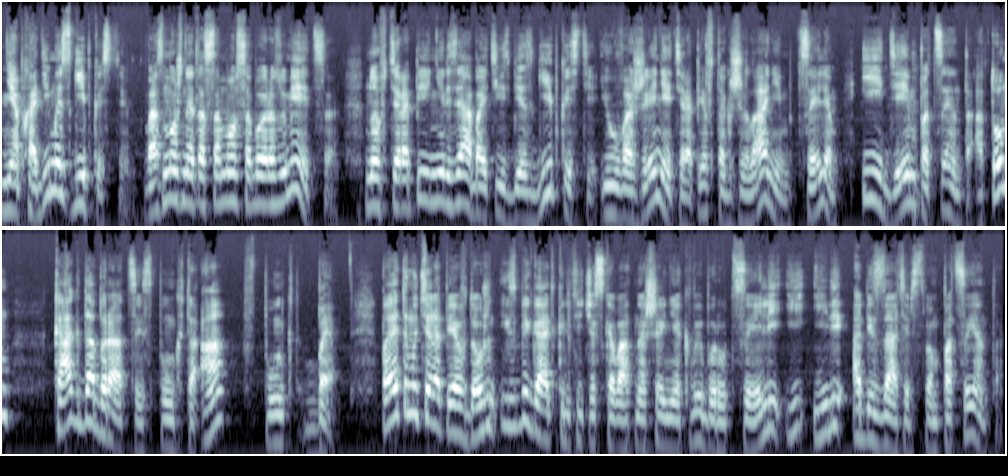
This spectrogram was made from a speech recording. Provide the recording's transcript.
Необходимость гибкости. Возможно, это само собой разумеется, но в терапии нельзя обойтись без гибкости и уважения терапевта к желаниям, целям и идеям пациента о том, как добраться из пункта А в пункт Б. Поэтому терапевт должен избегать критического отношения к выбору цели и или обязательствам пациента.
